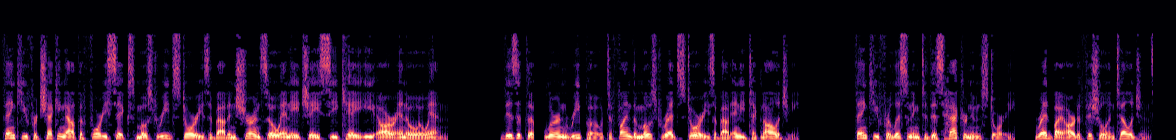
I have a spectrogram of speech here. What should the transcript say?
Thank you for checking out the 46 most read stories about insurance ONHACKERNOON. Visit the Learn repo to find the most read stories about any technology. Thank you for listening to this HackerNoon story, read by Artificial Intelligence.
